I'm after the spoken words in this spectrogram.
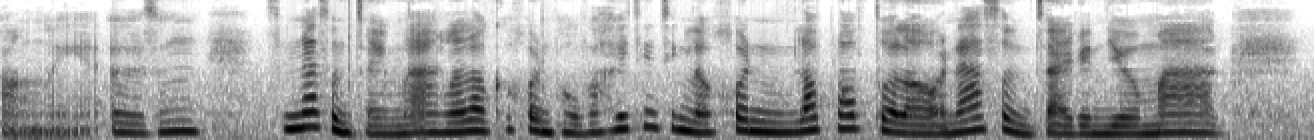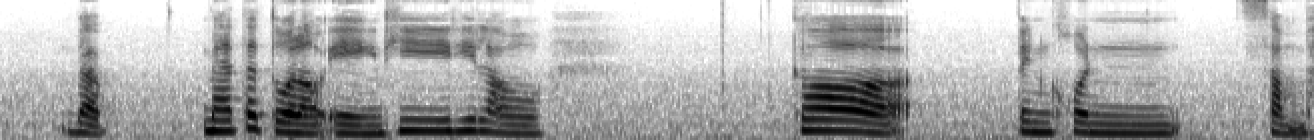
ฟังอะไรเงี้ยเออซึ่งซึ่งน่าสนใจมากแล้วเราก็คนพบว่าเฮ้ยจริง ๆ แล้วคนรอบๆตัวเราน่าสนใจกันเยอะมาก แบบแม้แต่ตัวเราเองที่ที่เรา ก็เป็นคนสัมภ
